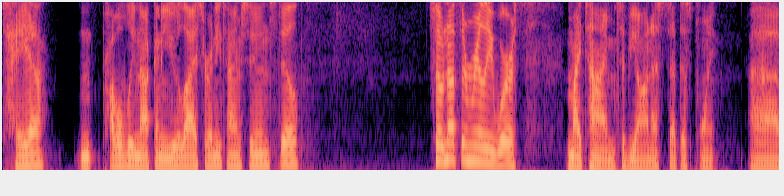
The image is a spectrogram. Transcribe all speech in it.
Taya, probably not going to utilize her anytime soon still. So nothing really worth my time, to be honest, at this point. Uh,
